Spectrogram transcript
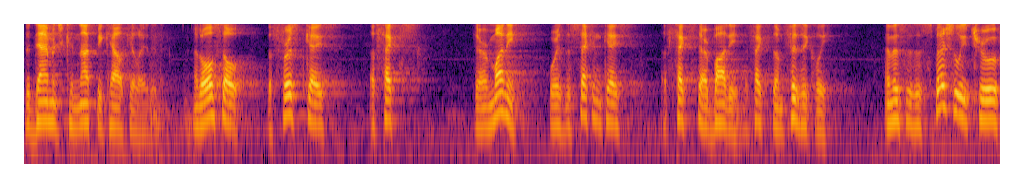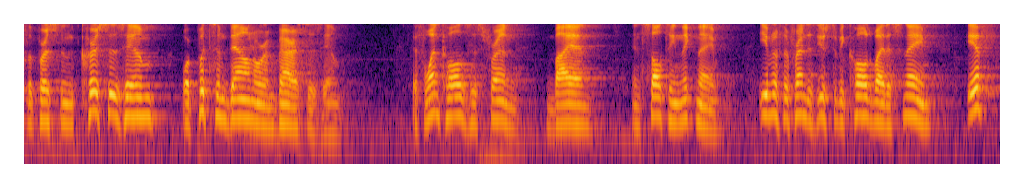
the damage cannot be calculated. And also, the first case affects their money, whereas the second case affects their body, affects them physically. And this is especially true if the person curses him or puts him down or embarrasses him. If one calls his friend by an insulting nickname, even if the friend is used to be called by this name, if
